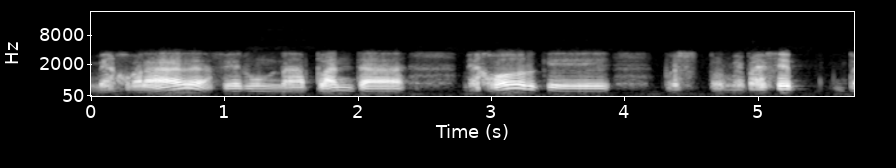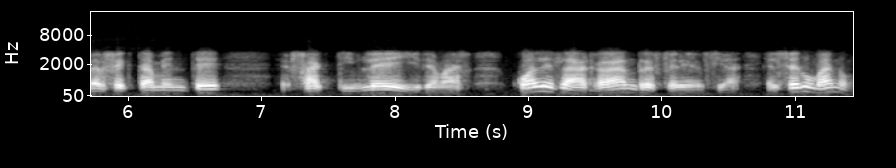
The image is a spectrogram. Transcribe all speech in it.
mejorar, hacer una planta mejor, que pues, pues me parece perfectamente factible y demás. ¿Cuál es la gran referencia? El ser humano.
